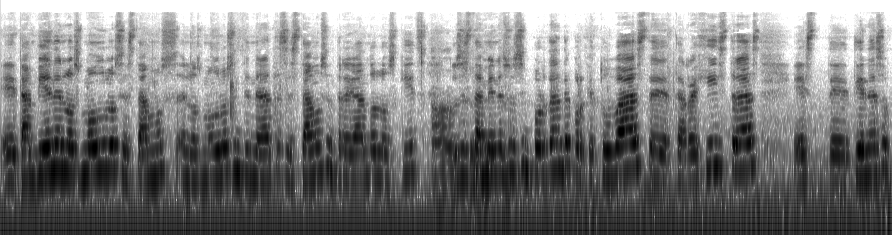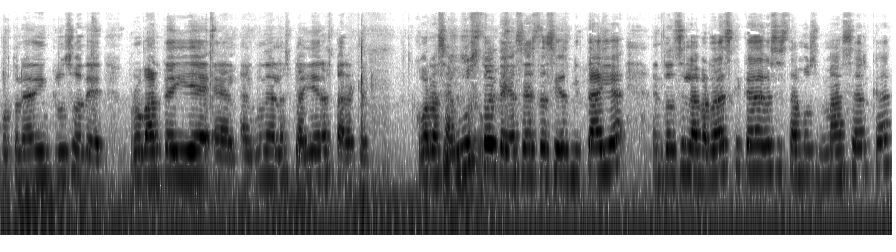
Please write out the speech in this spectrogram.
Eh, también en los módulos estamos, en los módulos itinerantes estamos entregando los kits, ah, entonces también eso es importante porque tú vas, te, te registras, este, tienes oportunidad incluso de probarte ahí eh, alguna de las playeras para que corras a gusto y digas, esta sí es mi talla. Entonces, la verdad es que cada vez estamos más cerca,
